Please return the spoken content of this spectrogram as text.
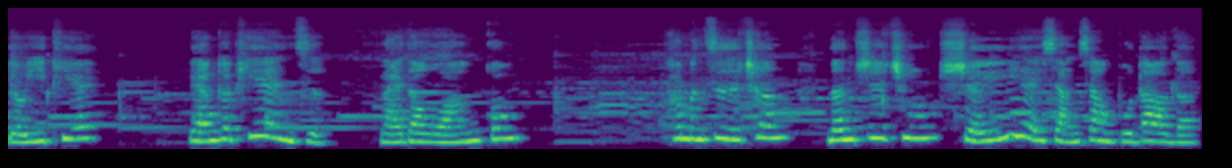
有一天，两个骗子来到王宫，他们自称能织出谁也想象不到的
